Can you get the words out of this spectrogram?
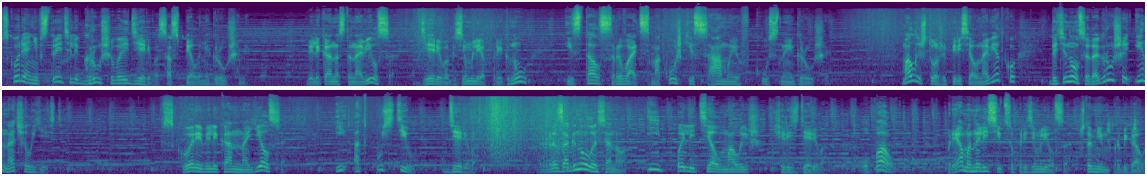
Вскоре они встретили грушевое дерево со спелыми грушами. Великан остановился, дерево к земле пригнул и стал срывать с макушки самые вкусные груши. Малыш тоже пересел на ветку, дотянулся до груши и начал есть. Вскоре великан наелся и отпустил дерево. Разогнулось оно, и полетел малыш через дерево. Упал, прямо на лисицу приземлился, что мимо пробегала.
